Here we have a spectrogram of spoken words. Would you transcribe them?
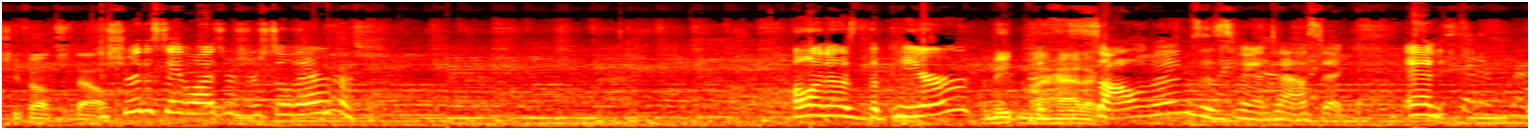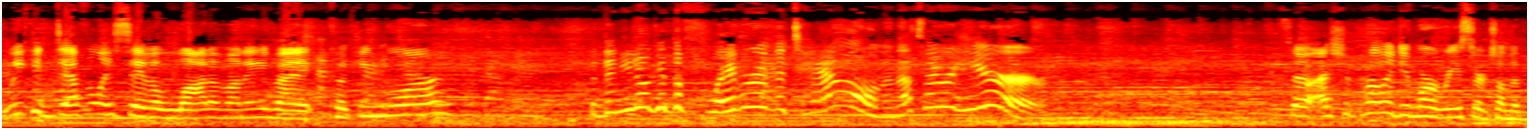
She felt You stout. sure the stabilizers are still there? Yes. All I know is the pier. The meat in my at haddock. Solomon's is fantastic, and we could definitely save a lot of money by cooking more. But then you don't get the flavor of the town, and that's why we're here. So I should probably do more research on the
